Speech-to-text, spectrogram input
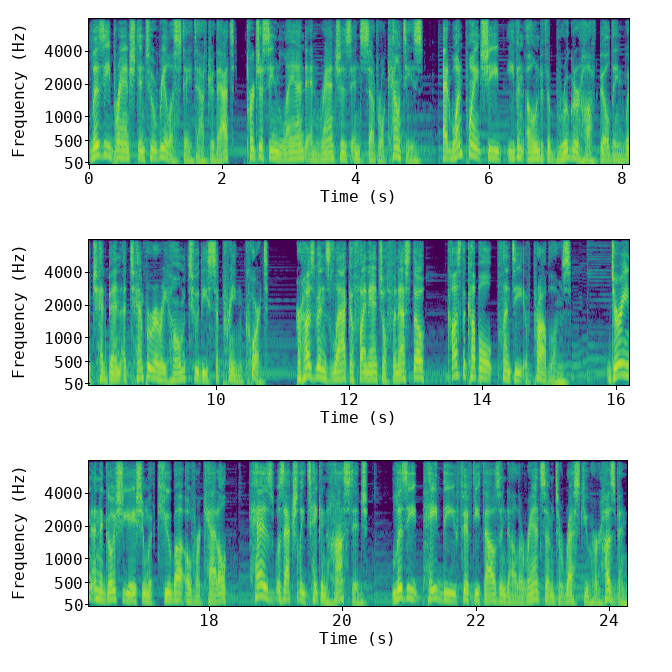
Lizzie branched into real estate after that, purchasing land and ranches in several counties. At one point, she even owned the Bruggerhoff building, which had been a temporary home to the Supreme Court. Her husband's lack of financial finesse, though, caused the couple plenty of problems. During a negotiation with Cuba over cattle, Hez was actually taken hostage Lizzie paid the $50,000 ransom to rescue her husband.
